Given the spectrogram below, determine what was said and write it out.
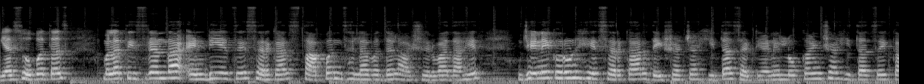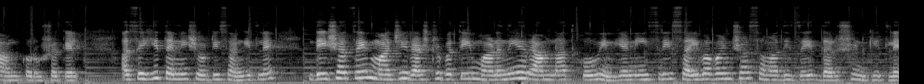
यासोबतच मला तिसऱ्यांदा एन डी एचे सरकार स्थापन झाल्याबद्दल आशीर्वाद आहेत जेणेकरून हे सरकार देशाच्या हितासाठी आणि लोकांच्या हिताचे काम करू शकेल असेही त्यांनी शेवटी सांगितले. देशाचे माजी राष्ट्रपती माननीय रामनाथ कोविंद यांनी श्री साईबाबांच्या समाधीचे दर्शन घेतले.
